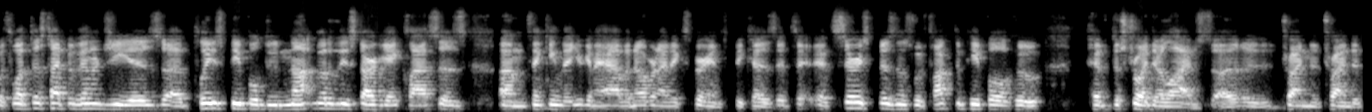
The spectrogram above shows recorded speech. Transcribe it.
with what this type of energy is. Uh, please, people, do not go to these Stargate classes um, thinking that you're going to have an overnight experience because it's it's serious business. We've talked to people who have destroyed their lives uh, trying to trying to,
